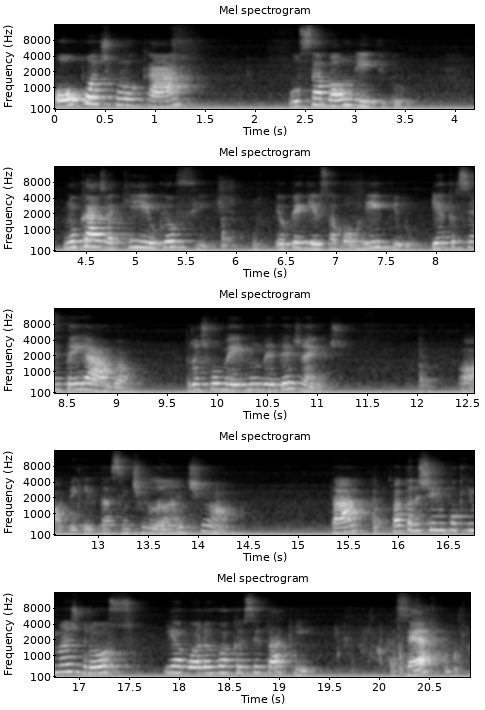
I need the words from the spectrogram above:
ou pode colocar o sabão líquido. No caso aqui, o que eu fiz? Eu peguei o sabão líquido e acrescentei água. Transformei num detergente. Ó, vê que ele tá cintilante, ó. Tá? Só que eu deixei um pouquinho mais grosso. E agora eu vou acrescentar aqui. Tá certo?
